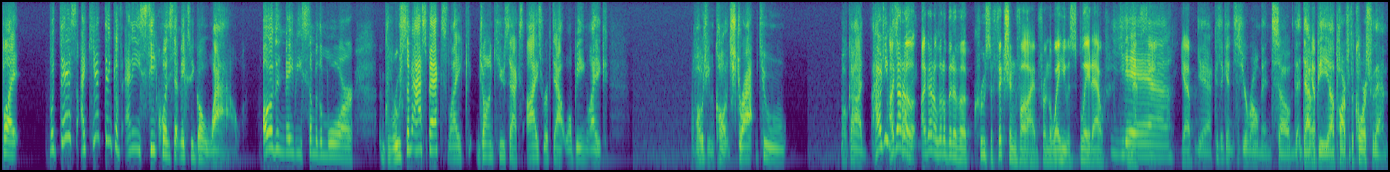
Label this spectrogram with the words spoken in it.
But with this, I can't think of any sequence that makes me go wow. Other than maybe some of the more gruesome aspects, like John Cusack's eyes ripped out while being like, what would you even call it? Strapped to. Oh God, how would you? I got a I got a little bit of a crucifixion vibe from the way he was splayed out. Yeah. Yep. Yeah, because again, this is your Roman, so th- that would Yep. be uh, par for the course for them.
